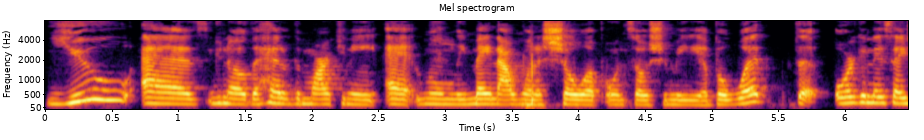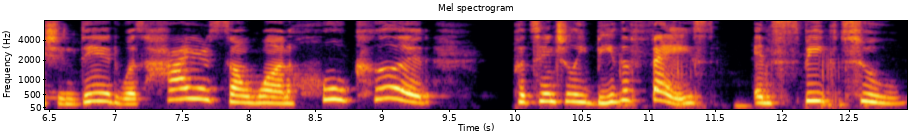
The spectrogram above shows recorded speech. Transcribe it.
You, as, you know, the head of the marketing at Loomly may not want to show up on social media, but what the organization did was hire someone who could potentially be the face and speak to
